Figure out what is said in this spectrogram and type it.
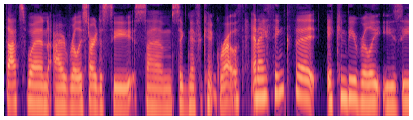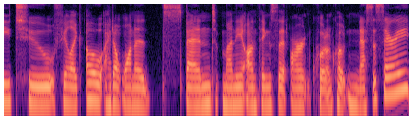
that's when I really started to see some significant growth. And I think that it can be really easy to feel like, oh, I don't want to spend money on things that aren't quote unquote necessary,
